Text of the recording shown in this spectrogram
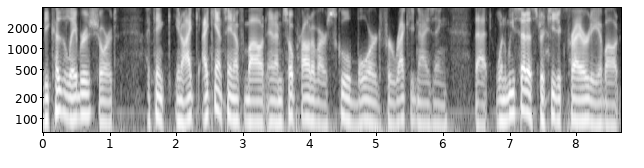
because labor is short i think you know I, I can't say enough about and i'm so proud of our school board for recognizing that when we set a strategic yes. priority about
